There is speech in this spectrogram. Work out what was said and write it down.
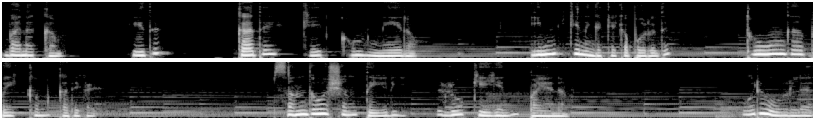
வணக்கம். இது கதை கேட்கும் நேரம். இன்னைக்கு நீங்க கேட்க போறது தூங்க வைக்கும் கதைகள். சந்தோஷம் தேடி ரூக்கியின் பயணம். ஒரு ஊர்ல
